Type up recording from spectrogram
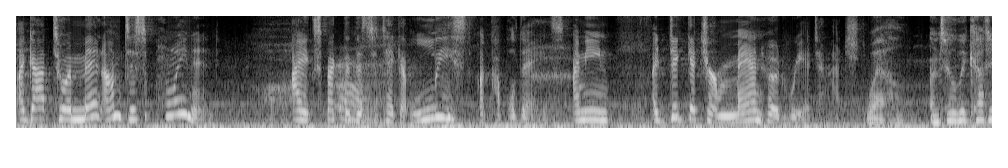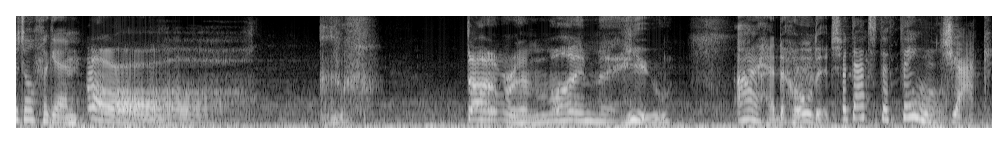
I got to admit, I'm disappointed. I expected this to take at least a couple days. I mean, I did get your manhood reattached. Well, until we cut it off again. Oh. Don't remind me. You? I had to hold it. But that's the thing, Jack.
